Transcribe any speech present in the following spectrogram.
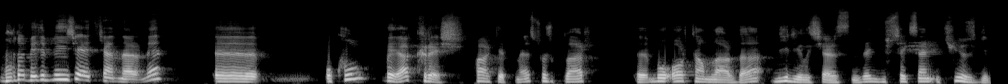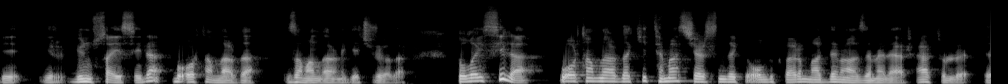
burada belirleyici etkenler ne? Ee, okul veya kreş fark etmez. Çocuklar e, bu ortamlarda bir yıl içerisinde 180-200 gibi bir gün sayısıyla bu ortamlarda zamanlarını geçiriyorlar. Dolayısıyla bu ortamlardaki temas içerisindeki oldukları madde malzemeler, her türlü e,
